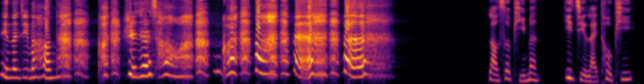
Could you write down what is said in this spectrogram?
你的鸡巴好的，快使劲操啊！快啊！哎哎！老色皮们，一起来透批！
